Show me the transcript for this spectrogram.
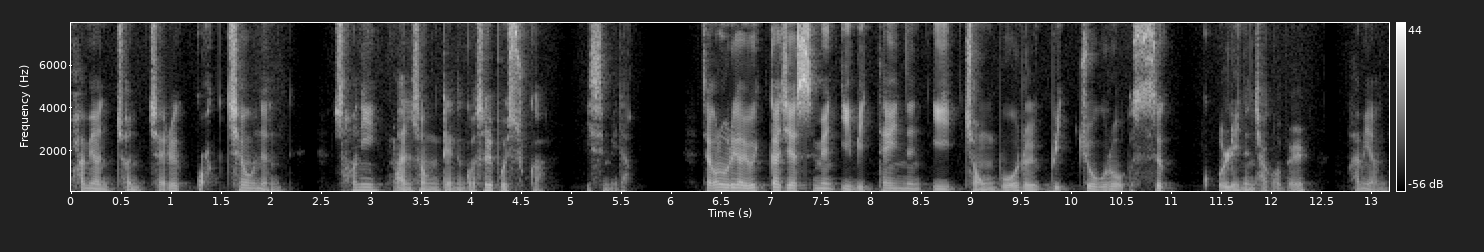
화면 전체를 꽉 채우는 선이 완성되는 것을 볼 수가 있습니다. 자, 그럼 우리가 여기까지 했으면 이 밑에 있는 이 정보를 위쪽으로 쓱 올리는 작업을 하면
